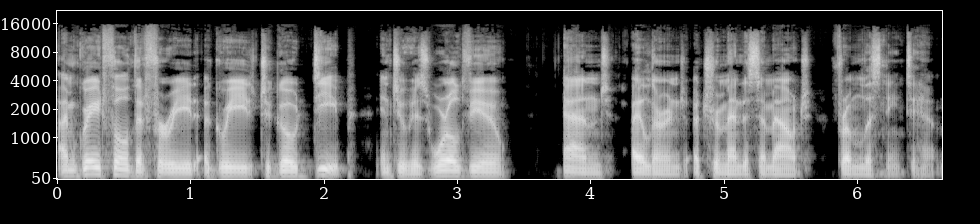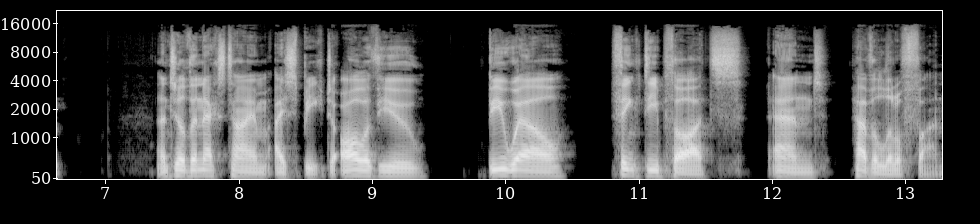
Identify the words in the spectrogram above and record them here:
I'm grateful that Fareed agreed to go deep into his worldview and I learned a tremendous amount from listening to him. Until the next time I speak to all of you, be well, think deep thoughts, and have a little fun.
